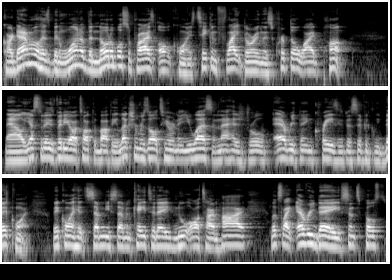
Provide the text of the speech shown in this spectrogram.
Cardano has been one of the notable surprise altcoins taking flight during this crypto-wide pump. Now, yesterday's video, I talked about the election results here in the US, and that has drove everything crazy, specifically Bitcoin. Bitcoin hit 77K today, new all-time high. Looks like every day since post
